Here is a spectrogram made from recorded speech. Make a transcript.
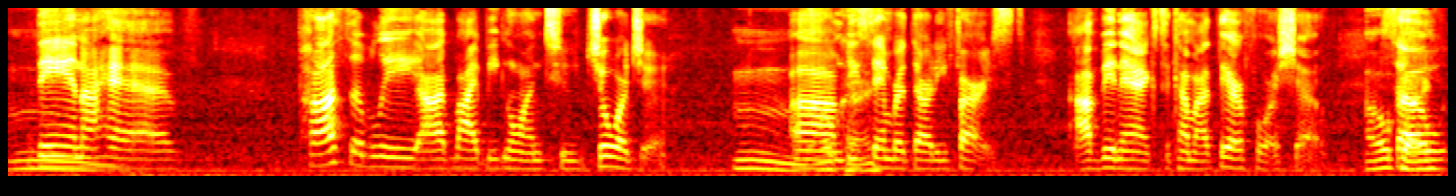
Then Mm. I have possibly I might be going to Georgia, Mm, um, okay. December 31st. I've been asked to come out there for a show. Okay. So,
